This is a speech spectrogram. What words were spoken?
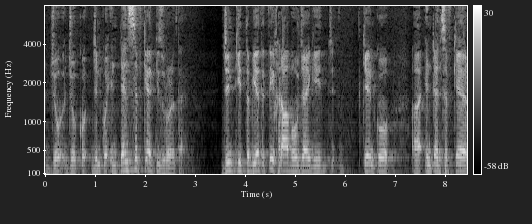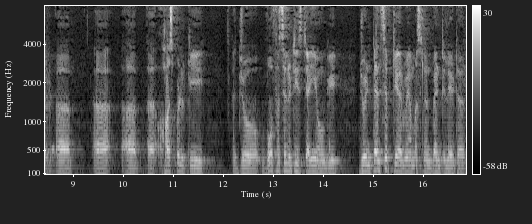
जो जो को, जिनको इंटेंसिव केयर की ज़रूरत है जिनकी तबीयत इतनी खराब हो जाएगी कि इनको इंटेंसिव केयर हॉस्पिटल की जो वो फैसिलिटीज़ चाहिए होंगी, जो इंटेंसिव केयर में मसलन वेंटिलेटर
